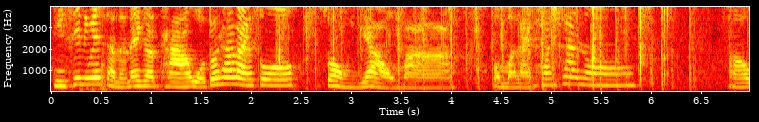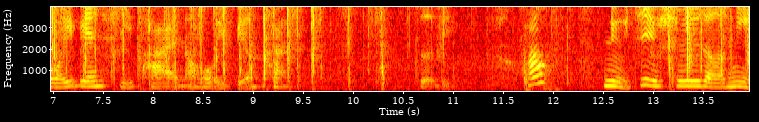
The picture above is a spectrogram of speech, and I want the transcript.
你心里面想的那个他，我对他来说重要吗？我们来看看哦。好，我一边洗牌，然后一边看这里。好，女祭司的逆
